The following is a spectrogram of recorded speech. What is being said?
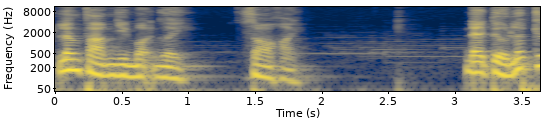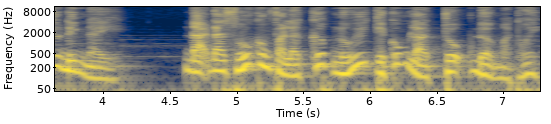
Lâm Phạm nhìn mọi người, Do hỏi. Đại tử lớp chữ đinh này, Đại đa số không phải là cướp núi Thì cũng là trộm đường mà thôi.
